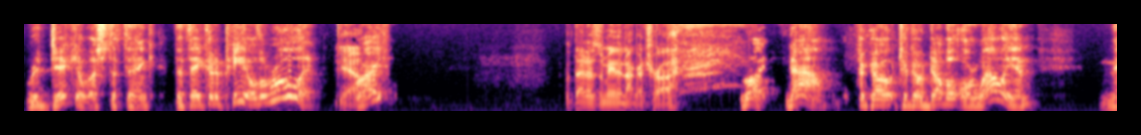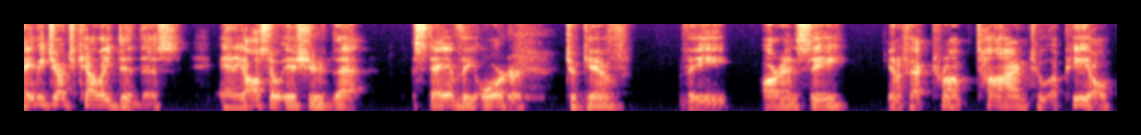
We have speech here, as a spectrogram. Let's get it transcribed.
ridiculous to think that they could appeal the ruling. Yeah. Right. But that doesn't mean they're not going to try. Right. Now, to go to go double Orwellian, maybe Judge Kelly did this, and he also issued that stay of the order to give the RNC, in effect Trump, time to appeal,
